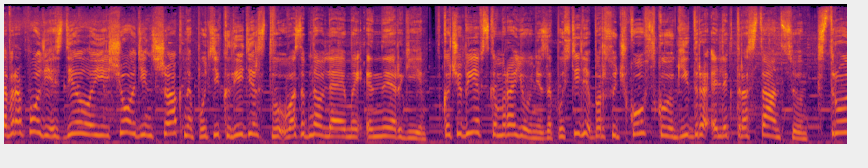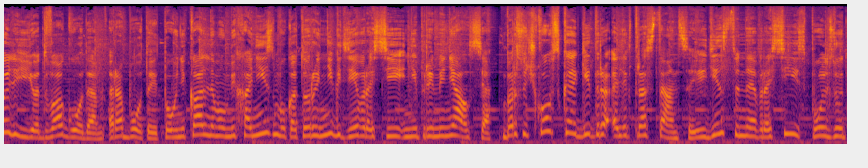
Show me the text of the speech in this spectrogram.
Ставрополье сделало еще один шаг на пути к лидерству возобновляемой энергии. В Кочубеевском районе запустили Барсучковскую гидроэлектростанцию. Строили ее два года. Работает по уникальному механизму, который нигде в России не применялся. Барсучковская гидроэлектростанция единственная в России использует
